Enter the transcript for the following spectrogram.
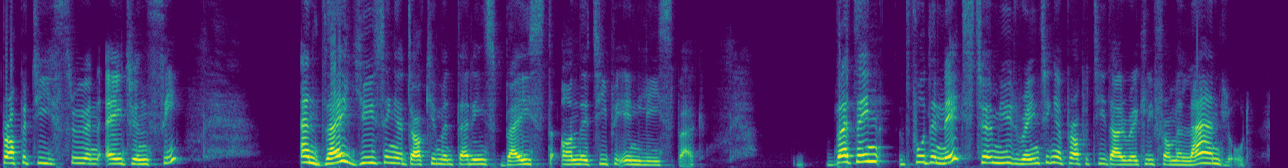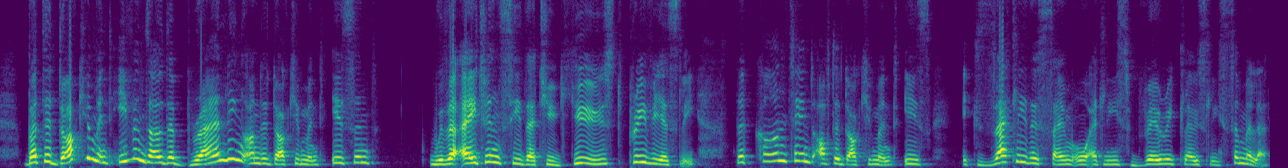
property through an agency and they're using a document that is based on the TPN leaseback. But then for the next term, you're renting a property directly from a landlord. But the document, even though the branding on the document isn't with the agency that you used previously, the content of the document is exactly the same or at least very closely similar,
